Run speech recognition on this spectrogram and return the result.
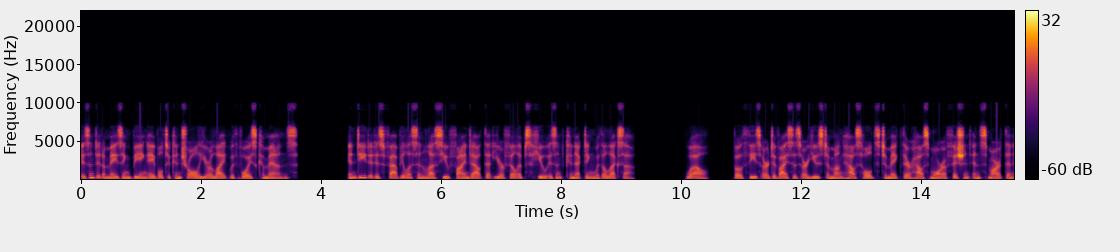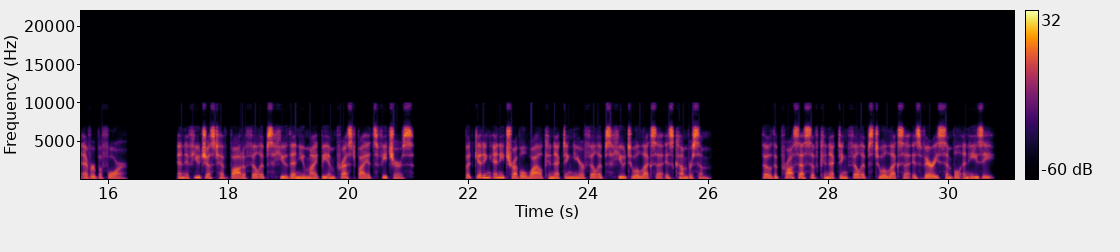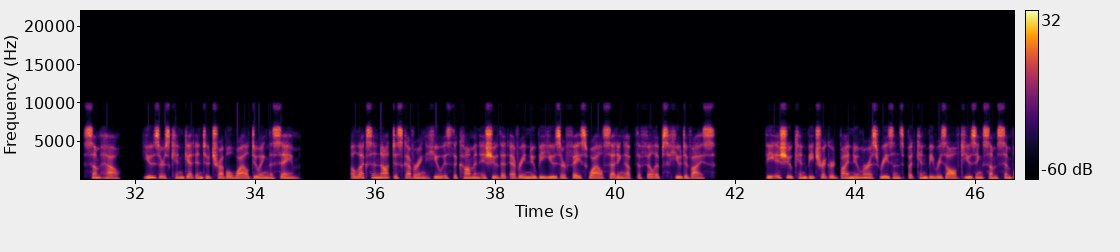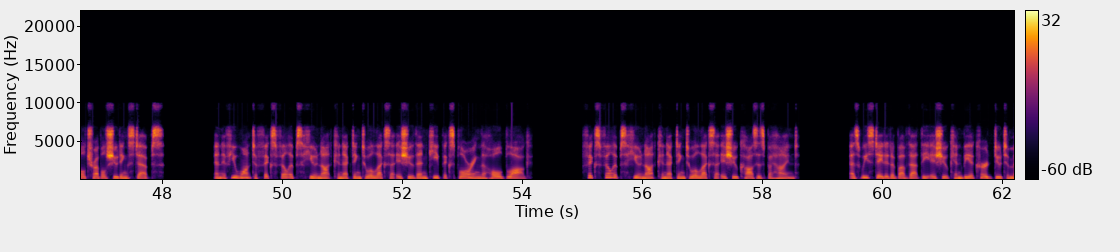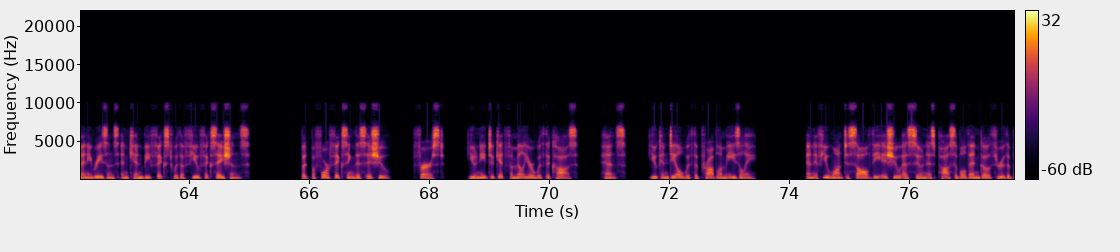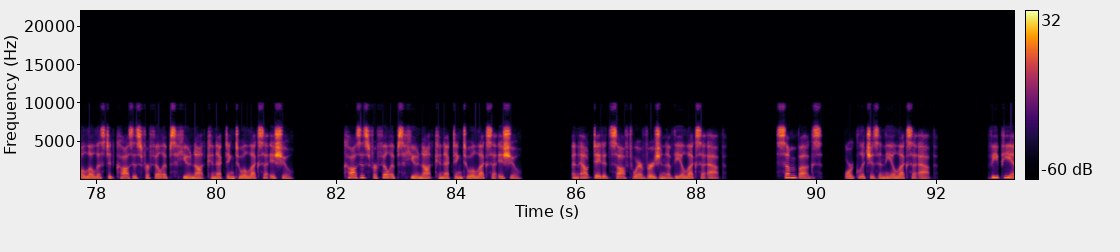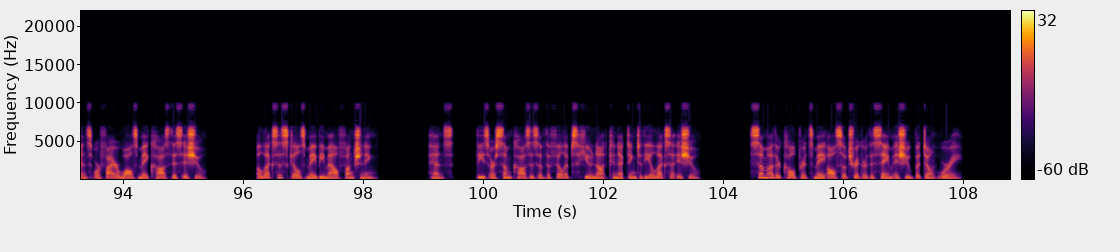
Isn't it amazing being able to control your light with voice commands? Indeed it is fabulous unless you find out that your Philips Hue isn't connecting with Alexa. Well, both these are devices are used among households to make their house more efficient and smart than ever before. And if you just have bought a Philips Hue then you might be impressed by its features. But getting any trouble while connecting your Philips Hue to Alexa is cumbersome. Though the process of connecting Philips to Alexa is very simple and easy, somehow, users can get into trouble while doing the same. Alexa not discovering Hue is the common issue that every newbie user face while setting up the Philips Hue device. The issue can be triggered by numerous reasons but can be resolved using some simple troubleshooting steps. And if you want to fix Philips Hue not connecting to Alexa issue then keep exploring the whole blog. Fix Philips Hue not connecting to Alexa issue causes behind. As we stated above that the issue can be occurred due to many reasons and can be fixed with a few fixations. But before fixing this issue, first, you need to get familiar with the cause, hence, you can deal with the problem easily. And if you want to solve the issue as soon as possible then go through the below listed causes for Philips Hue not connecting to Alexa issue. Causes for Philips Hue not connecting to Alexa issue. An outdated software version of the Alexa app. Some bugs, or glitches in the Alexa app. VPNs or firewalls may cause this issue. Alexa skills may be malfunctioning. Hence, these are some causes of the Philips Hue not connecting to the Alexa issue. Some other culprits may also trigger the same issue but don't worry.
